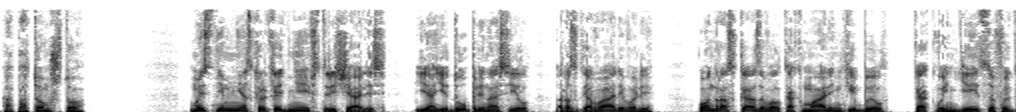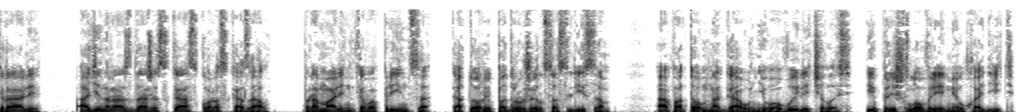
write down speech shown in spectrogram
А потом что? Мы с ним несколько дней встречались. Я еду приносил, разговаривали. Он рассказывал, как маленький был, как в индейцев играли. Один раз даже сказку рассказал про маленького принца, который подружился с лисом а потом нога у него вылечилась, и пришло время уходить.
